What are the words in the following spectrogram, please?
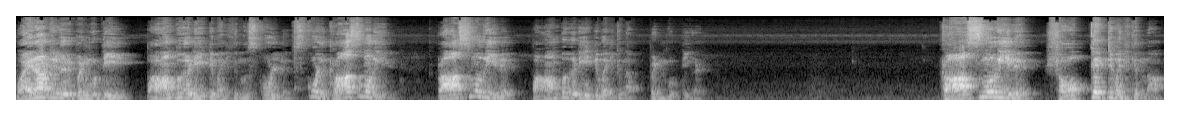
വയനാട്ടിൽ ഒരു പെൺകുട്ടി പാമ്പ് കടിയിട്ട് മരിക്കുന്നു സ്കൂളിൽ സ്കൂൾ ക്ലാസ് മുറിയിൽ. ക്ലാസ് മുറിയിൽ പാമ്പ് കടിയിട്ട് മരിക്കുന്ന പെൺകുട്ടികൾ. ക്ലാസ് മുറിയിൽ ഷോക്കേറ്റ് മരിക്കുന്ന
